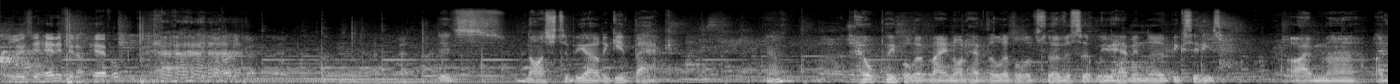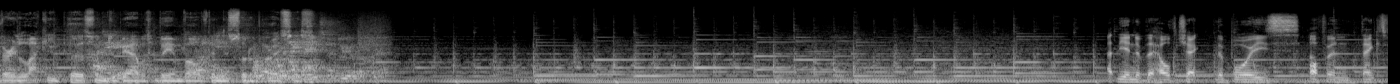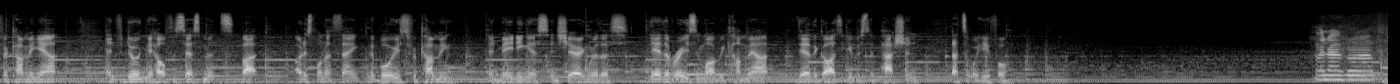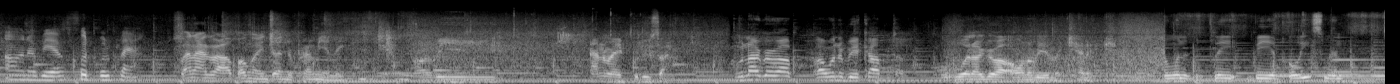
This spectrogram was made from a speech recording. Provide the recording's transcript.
You lose your head if you're not careful. It's nice to be able to give back. You know? Help people that may not have the level of service that we have in the big cities. I'm uh, a very lucky person to be able to be involved in this sort of process. At the end of the health check, the boys often thank us for coming out and for doing the health assessments, but I just want to thank the boys for coming and meeting us and sharing with us. They're the reason why we come out. They're the guys that give us the passion. That's what we're here for. When I grow up, I want to be a football player. When I grow up, I'm going to join the Premier League. I'll be an anime producer. When I grow up, I want to be a carpenter. When I grow up, I want to be a mechanic. I want to be a policeman.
